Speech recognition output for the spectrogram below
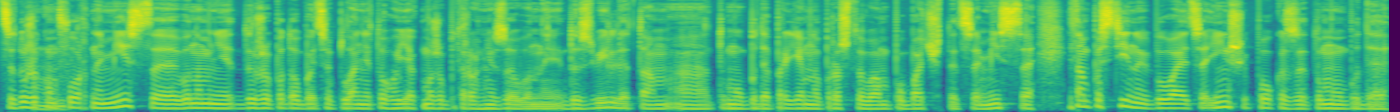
Це дуже комфортне місце. Воно мені дуже подобається в плані того, як може бути організований дозвілля там. Тому буде приємно просто вам побачити це місце. І там постійно відбуваються інші покази, тому буде,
